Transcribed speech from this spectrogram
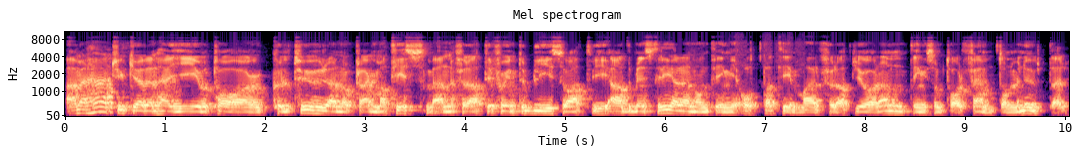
Ja, men här tycker jag den här ge och ta-kulturen och pragmatismen för att det får inte bli så att vi administrerar någonting i åtta timmar för att göra någonting som tar 15 minuter.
